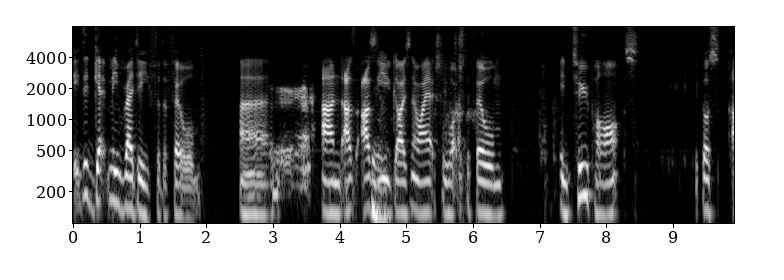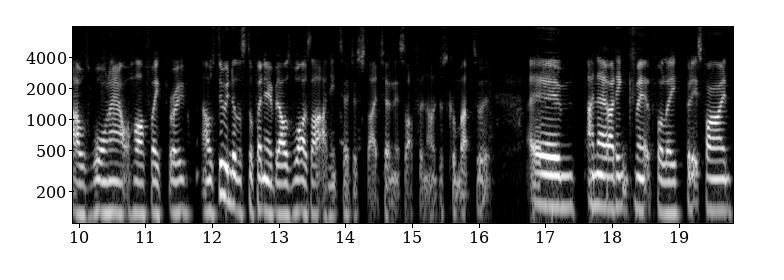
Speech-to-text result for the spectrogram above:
It did get me ready for the film. Um, and as as you guys know, I actually watched the film in two parts because I was worn out halfway through. I was doing other stuff anyway, but I was, I was like, I need to just like turn this off and I'll just come back to it. Um, I know I didn't commit fully, but it's fine.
